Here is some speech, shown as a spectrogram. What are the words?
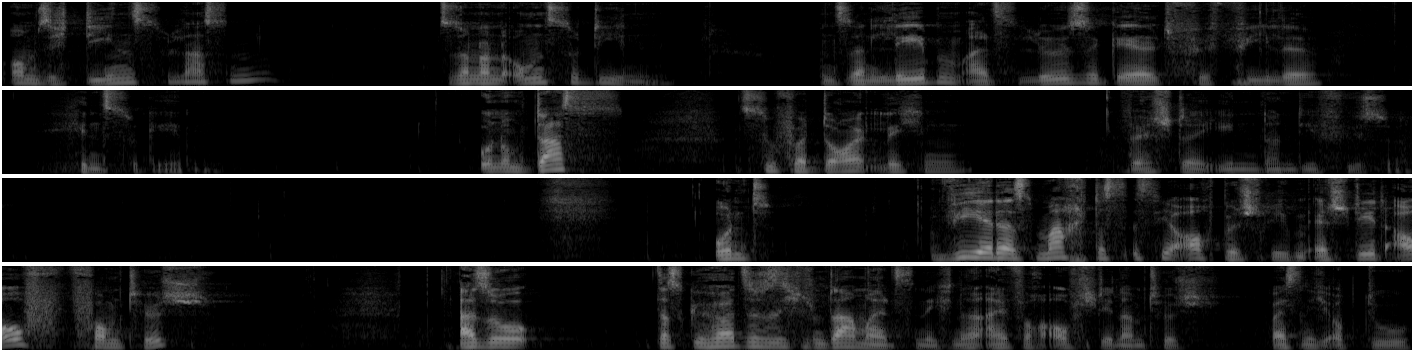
um sich dienen zu lassen, sondern um zu dienen und sein Leben als Lösegeld für viele hinzugeben. Und um das zu verdeutlichen, wäscht er ihnen dann die Füße. Und wie er das macht, das ist hier auch beschrieben. Er steht auf vom Tisch also das gehörte sich schon damals nicht, ne? einfach aufstehen am Tisch. Weiß nicht, ob du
